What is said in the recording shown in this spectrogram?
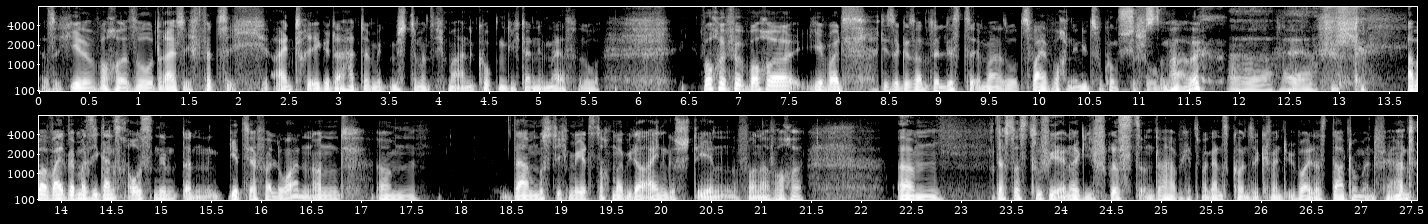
dass ich jede Woche so 30, 40 Einträge da hatte, mit müsste man sich mal angucken, die ich dann immer erst so Woche für Woche jeweils diese gesamte Liste immer so zwei Wochen in die Zukunft geschoben habe. Äh, ja, ja. Aber weil, wenn man sie ganz rausnimmt, dann geht's ja verloren und ähm, da musste ich mir jetzt doch mal wieder eingestehen vor einer Woche, ähm, dass das zu viel Energie frisst und da habe ich jetzt mal ganz konsequent überall das Datum entfernt.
